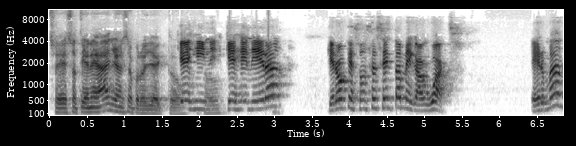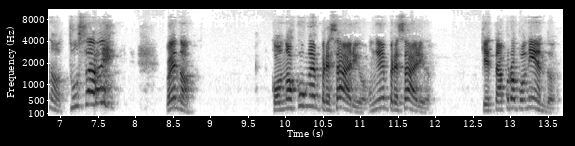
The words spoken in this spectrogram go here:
Sí, eso tiene años ese proyecto. Que, que genera creo que son 60 megawatts. Hermano, tú sabes, bueno, conozco un empresario, un empresario que está proponiendo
